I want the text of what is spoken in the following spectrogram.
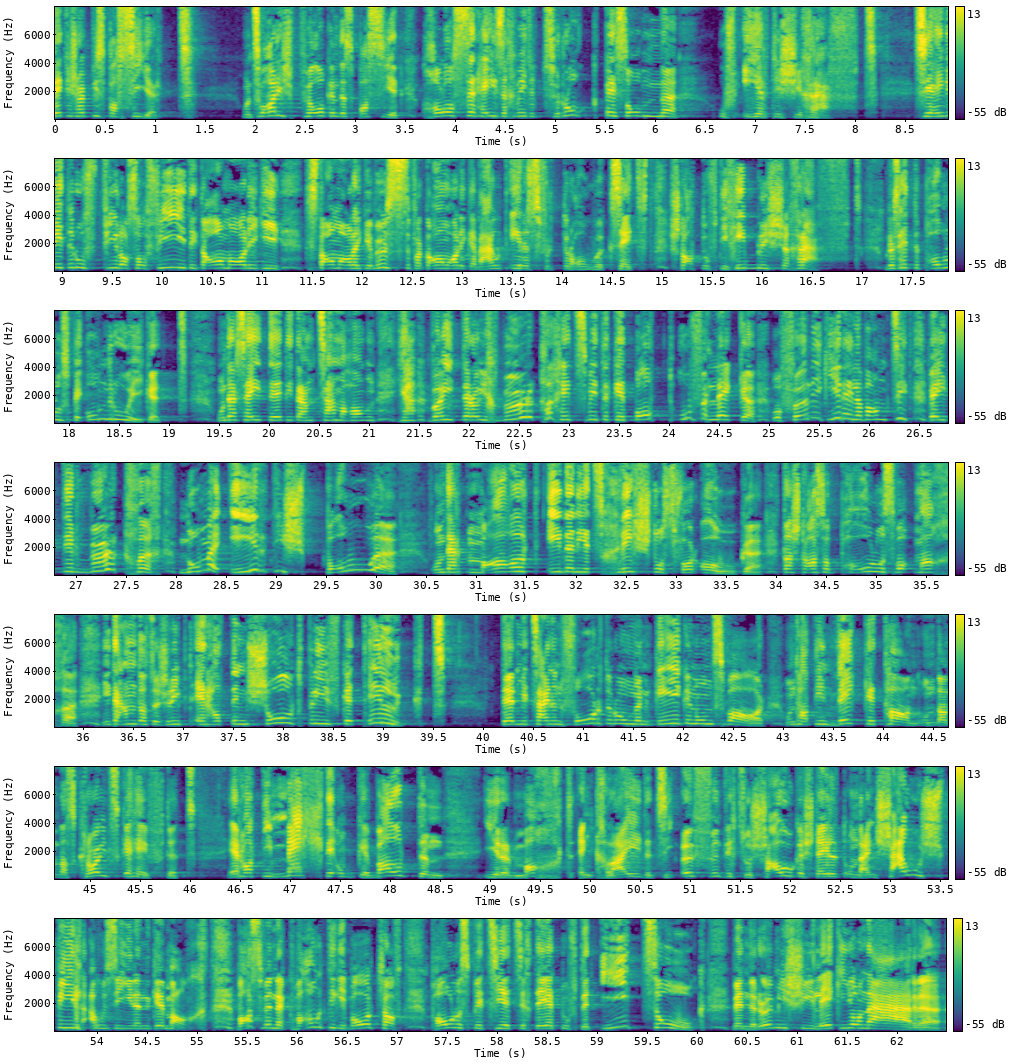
Dort ist etwas passiert. Und zwar ist Folgendes passiert. Kolosser haben sich wieder zurückbesonnen auf irdische Kräfte. Sie haben wieder auf die Philosophie, die damalige, das damalige Wissen der damaligen Welt ihres Vertrauen gesetzt, statt auf die himmlischen Kräfte. Und das hat der Paulus beunruhigt. Und er sagt dort in diesem Zusammenhang, ja, wollt ihr euch wirklich jetzt wieder Gebot auferlegen, die völlig irrelevant sind? Wollt ihr wirklich nur irdisch bauen. Und er malt ihnen jetzt Christus vor Augen. Das ist das, was Paulus machen will. Indem er schreibt, er hat den Schuldbrief getilgt, der mit seinen Forderungen gegen uns war und hat ihn weggetan und an das Kreuz geheftet. Er hat die Mächte und Gewalten ihrer Macht entkleidet, sie öffentlich zur Schau gestellt und ein Schauspiel aus ihnen gemacht. Was für eine gewaltige Botschaft. Paulus bezieht sich dort auf den Einzug, wenn römische Legionäre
